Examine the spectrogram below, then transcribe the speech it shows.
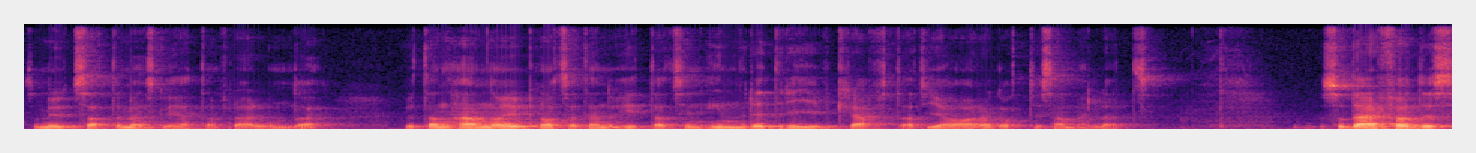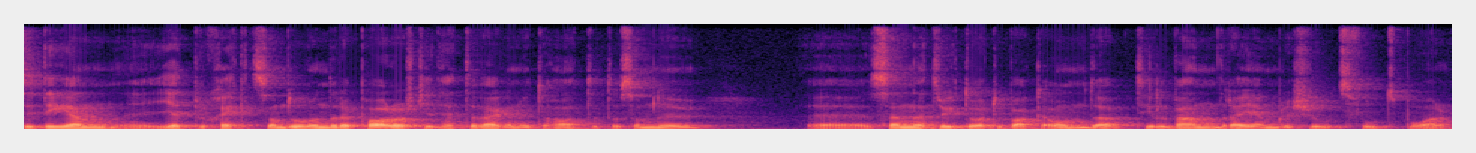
som utsatte mänskligheten för det här onda. Utan han har ju på något sätt ändå hittat sin inre drivkraft att göra gott i samhället. Så där föddes idén i ett projekt som då under ett par års tid hette Vägen ut ur hatet och som nu eh, sen ett drygt år tillbaka omdöpt till Vandra i Emrys Roths fotspår.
